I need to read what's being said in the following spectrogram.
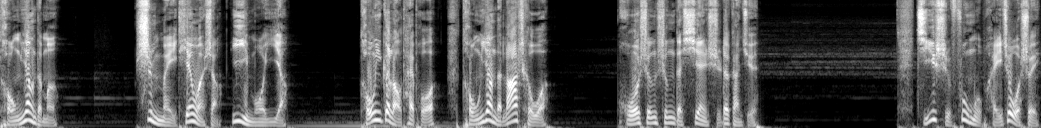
同样的梦，是每天晚上一模一样。同一个老太婆，同样的拉扯我，活生生的现实的感觉。即使父母陪着我睡，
